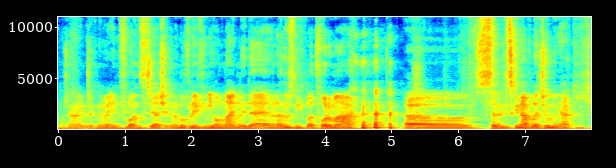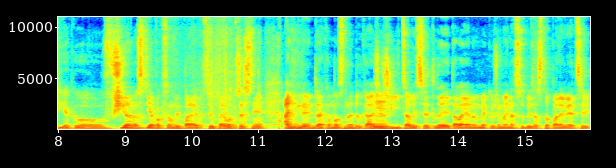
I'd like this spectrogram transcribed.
možná jim řekneme influenceri až jako, nebo vlivní online lidé na různých platformách uh, se vždycky navlečou do nějakých jako šíleností a pak v tom vypadají prostě úplně otřesně a nikdo jim to jako moc nedokáže hmm. říct a vysvětlit, ale jenom jako, že mají na sobě zastopady věci,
